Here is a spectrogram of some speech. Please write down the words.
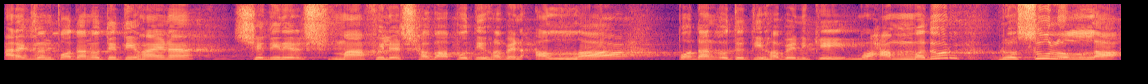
আরেকজন প্রধান অতিথি হয় না? সেদিনের মাহফিলের সভাপতি হবেন আল্লাহ প্রধান অতিথি হবেন কে? মোহাম্মদুর রসুল্লাহ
